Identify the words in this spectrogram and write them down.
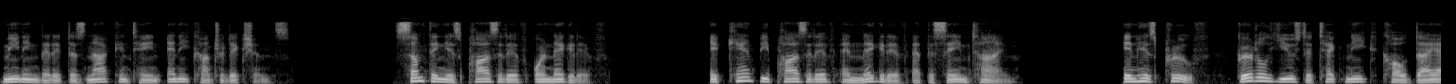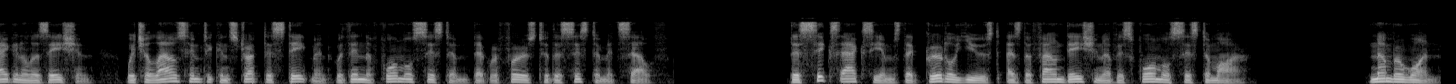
meaning that it does not contain any contradictions. Something is positive or negative. It can't be positive and negative at the same time. In his proof, Gödel used a technique called diagonalization, which allows him to construct a statement within the formal system that refers to the system itself. The six axioms that Gödel used as the foundation of his formal system are Number 1.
